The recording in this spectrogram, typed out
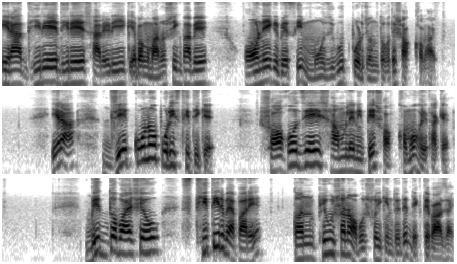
এরা ধীরে ধীরে শারীরিক এবং মানসিকভাবে অনেক বেশি মজবুত পর্যন্ত হতে সক্ষম হয়। এরা যে কোনো পরিস্থিতিকে সহজেই সামলে নিতে সক্ষমও হয়ে থাকে। বৃদ্ধ বয়সেও স্থিতির ব্যাপারে কনফিউশন অবশ্যই কিন্তু এদের দেখতে পাওয়া যায়।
